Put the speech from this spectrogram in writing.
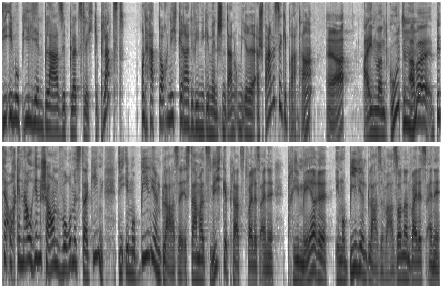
die Immobilienblase plötzlich geplatzt und hat doch nicht gerade wenige Menschen dann um ihre Ersparnisse gebracht, ha? Ja, Einwand gut, mhm. aber bitte auch genau hinschauen, worum es da ging. Die Immobilienblase ist damals nicht geplatzt, weil es eine primäre Immobilienblase war, sondern weil es eine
